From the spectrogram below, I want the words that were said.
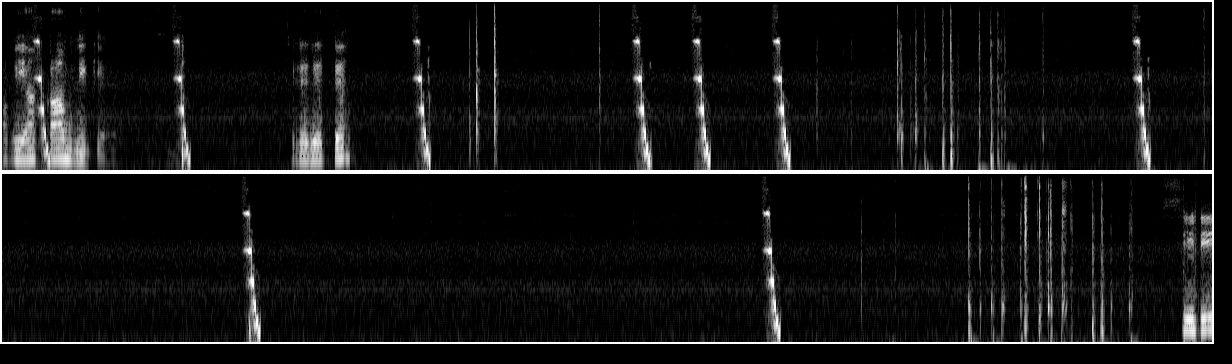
अब यहाँ काम नहीं किया है। चलिए देखते हैं। सी डी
